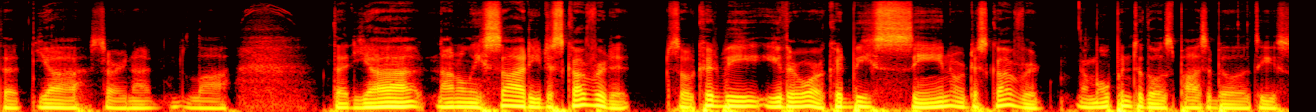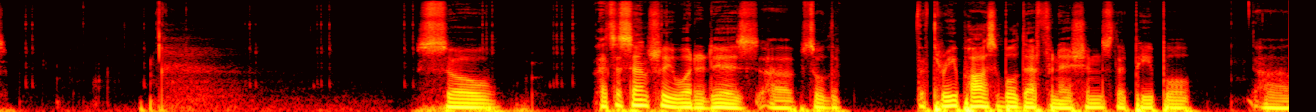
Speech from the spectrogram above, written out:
that Yah, sorry, not La, that Yah not only saw it, he discovered it. So it could be either or. It could be seen or discovered. I'm open to those possibilities. So that's essentially what it is. Uh, so the the three possible definitions that people uh,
